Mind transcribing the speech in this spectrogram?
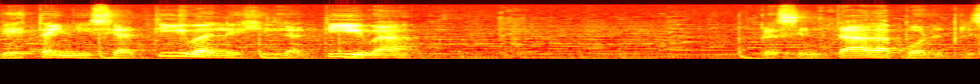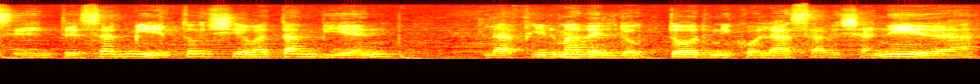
que esta iniciativa legislativa presentada por el presidente Sarmiento lleva también la firma del doctor Nicolás Avellaneda,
